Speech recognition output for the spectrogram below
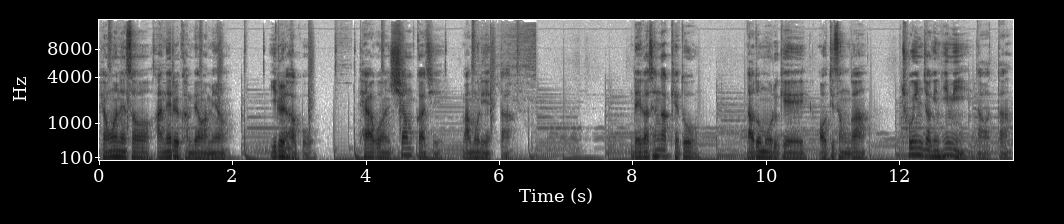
병원에서 아내를 간병하며 일을 하고 대학원 시험까지 마무리했다. 내가 생각해도 나도 모르게 어디선가 초인적인 힘이 나왔다.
